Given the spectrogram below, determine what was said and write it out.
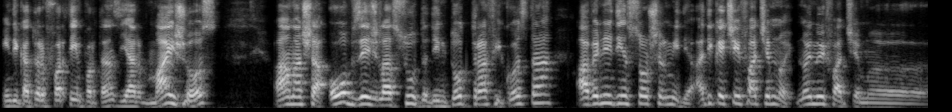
indicatori foarte importanți, iar mai jos am așa, 80% din tot traficul ăsta a venit din social media, adică ce facem noi. Noi nu-i facem uh,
